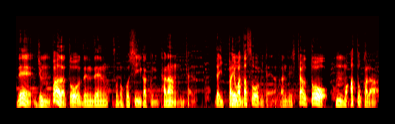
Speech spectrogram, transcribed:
で10%だと全然その欲しい額に足らんみたいな。じゃあいっぱい渡そうみたいな感じにしちゃうと、うん。もう後から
